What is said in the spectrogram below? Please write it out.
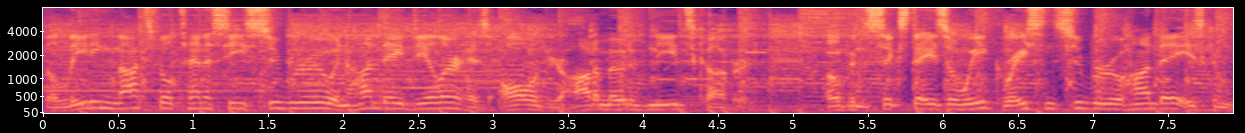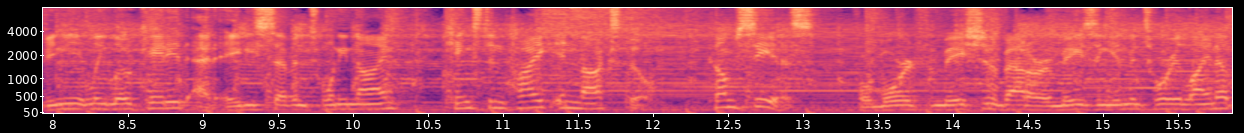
the leading Knoxville, Tennessee Subaru and Hyundai dealer has all of your automotive needs covered. Open six days a week, Grayson Subaru Hyundai is conveniently located at 8729 Kingston Pike in Knoxville. Come see us. For more information about our amazing inventory lineup,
